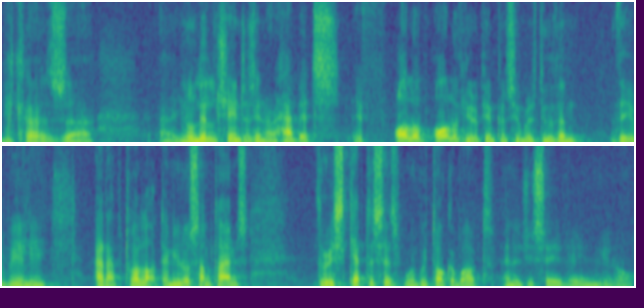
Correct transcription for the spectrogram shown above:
because you know little changes in our habits. If all of all of European consumers do them, they really add up to a lot. And you know sometimes there is skepticism when we talk about energy saving. You know,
